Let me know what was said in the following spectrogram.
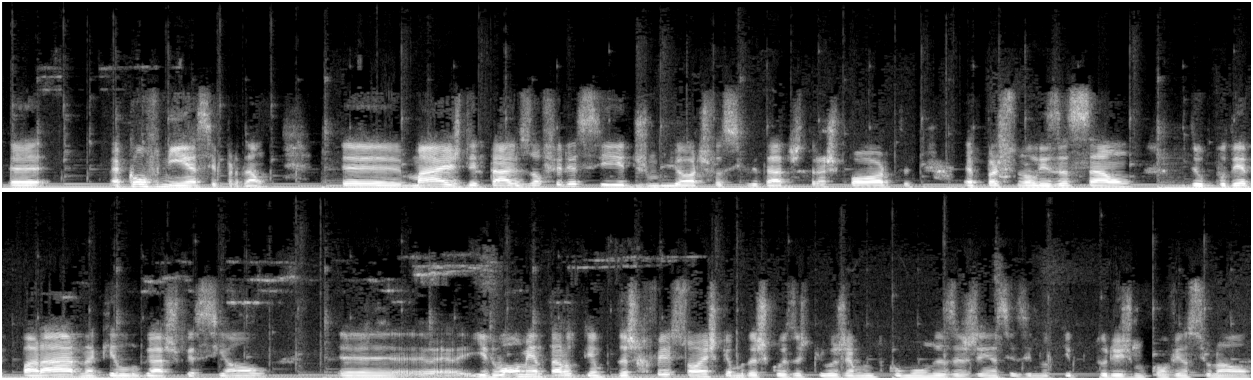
uh, a conveniência, perdão, uh, mais detalhes oferecidos, melhores facilidades de transporte, a personalização de poder parar naquele lugar especial e do aumentar o tempo das refeições, que é uma das coisas que hoje é muito comum nas agências e no tipo de turismo convencional.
